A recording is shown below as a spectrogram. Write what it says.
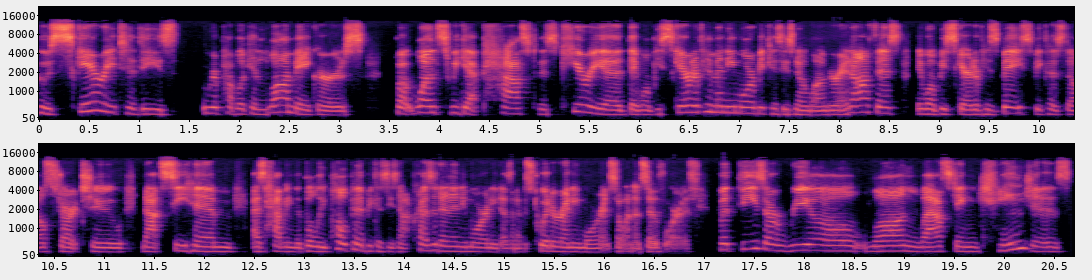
who's scary to these Republican lawmakers but once we get past this period, they won't be scared of him anymore because he's no longer in office. They won't be scared of his base because they'll start to not see him as having the bully pulpit because he's not president anymore and he doesn't have his Twitter anymore and so on and so forth. But these are real long lasting changes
